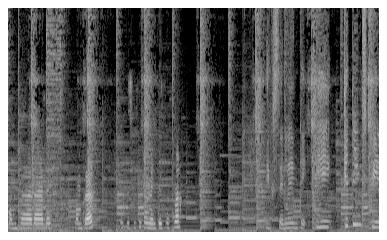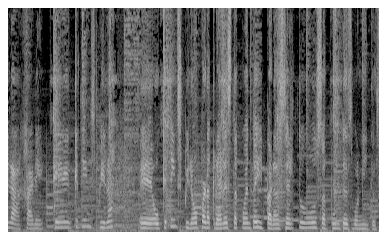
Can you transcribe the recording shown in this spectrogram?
comprar, comprar específicamente estas marcas. Excelente. ¿Y qué te inspira, Jare? ¿Qué, qué te inspira eh, o qué te inspiró para crear esta cuenta y para hacer tus apuntes bonitos?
